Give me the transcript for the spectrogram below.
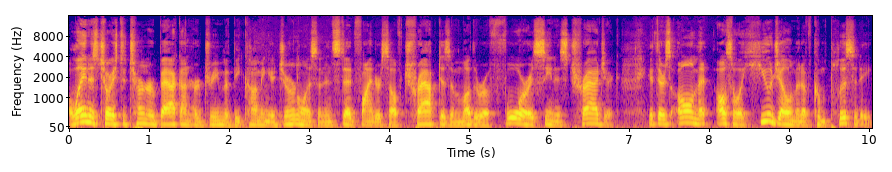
Elena's choice to turn her back on her dream of becoming a journalist and instead find herself trapped as a mother of four is seen as tragic. Yet there's also a huge element of complicity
